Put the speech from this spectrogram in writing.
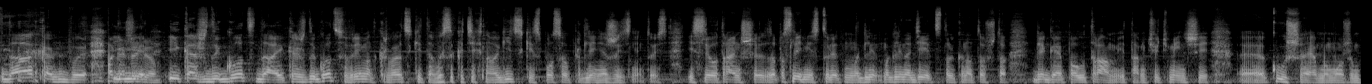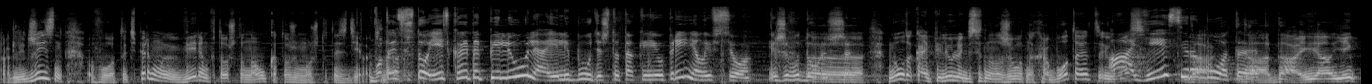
да, как бы. Пока и, живем. и каждый год, да, и каждый год все время открываются какие-то высокотехнологические способы продления жизни. То есть, если вот раньше, за последние сто лет мы могли, могли надеяться только на то, что бегая по утрам и там чуть меньше э, кушая, мы можем продлить жизнь, вот, то теперь мы верим в то, что наука тоже может это сделать. То Да. есть что, есть какая-то пилюля или будет, что так ее принял и все, и живу дольше? Э, Ну, такая пилюля действительно на животных работает. и у А, нас- есть и Да, работает? Да, да. И а, ей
